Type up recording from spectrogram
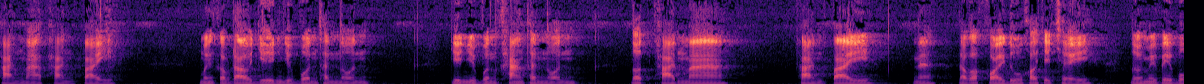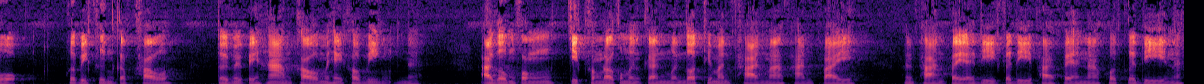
ผ่านมาผ่านไป เหมือนกับเรายืนอยู่บนถนน ยืนอยู่บนข้างถนนรถผ่านมาผ่านไปนะเราก็คอยดูเขาเฉยๆโดยไม่ไปโบกเพื่อไปขึ้นกับเขาโดยไม่ไปห้ามเขาไม่ให้เขาวิ่งนะอารมณ์ของจิตของเราก็เหมือนกันเหมือนรถที่มันผ่านมาผ่านไป มันผ่านไปอดีตก็ดีผ่านไปอนาคตก็ดีนะ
